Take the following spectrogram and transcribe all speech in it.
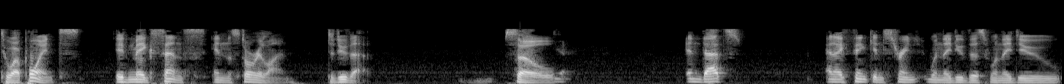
to our point, it makes sense in the storyline to do that. So, Yeah. and that's, and I think in Strange when they do this, when they do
